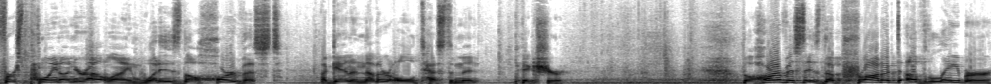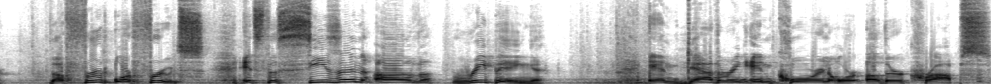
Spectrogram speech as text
First point on your outline what is the harvest? Again, another Old Testament picture. The harvest is the product of labor, the fruit or fruits. It's the season of reaping and gathering in corn or other crops.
